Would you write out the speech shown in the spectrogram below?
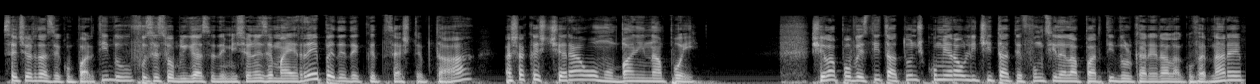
Se certase cu partidul, fusese obligat să demisioneze mai repede decât se aștepta, așa că își cerea omul banii înapoi. Și el a povestit atunci cum erau licitate funcțiile la partidul care era la guvernare.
